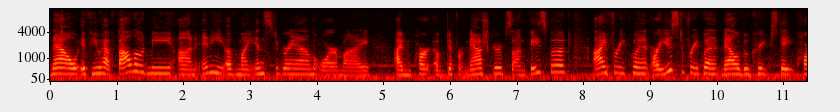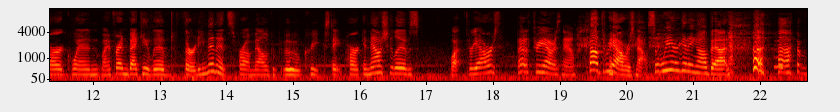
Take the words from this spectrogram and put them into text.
Now, if you have followed me on any of my Instagram or my I'm part of different MASH groups on Facebook. I frequent or used to frequent Malibu Creek State Park when my friend Becky lived 30 minutes from Malibu Creek State Park, and now she lives, what, three hours? About three hours now. About three hours now. So we are getting up at.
